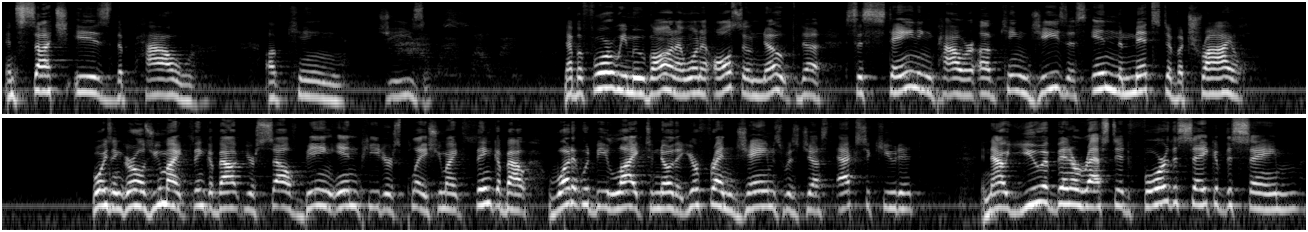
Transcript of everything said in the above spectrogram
And such is the power of King Jesus. Now, before we move on, I want to also note the sustaining power of King Jesus in the midst of a trial. Boys and girls, you might think about yourself being in Peter's place. You might think about what it would be like to know that your friend James was just executed, and now you have been arrested for the sake of the same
